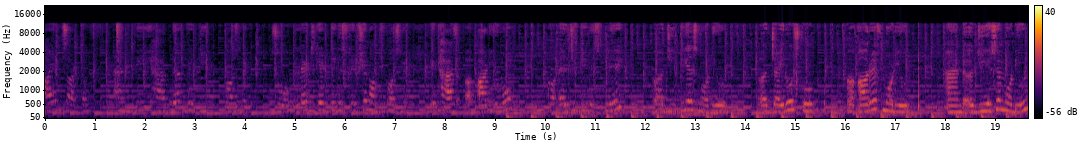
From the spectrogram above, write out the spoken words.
I am Sarthak and we have done with the Cosmic. So let's get the description of the Cosmic. It has a Arduino, a LCD display, a GPS module, a gyroscope, a RF module and a GSM module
